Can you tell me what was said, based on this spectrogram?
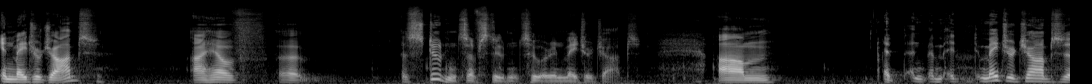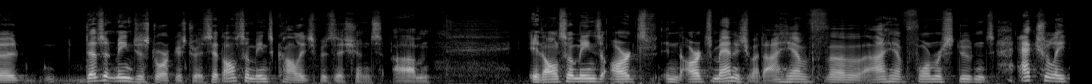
in major jobs. I have uh, students of students who are in major jobs. Um, major jobs uh, doesn't mean just orchestras. It also means college positions. Um, it also means arts in arts management. I have uh, I have former students. Actually,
